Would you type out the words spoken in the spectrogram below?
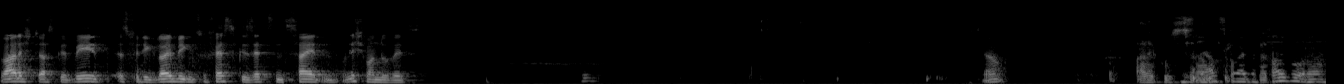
Wahrlich, das Gebet ist für die Gläubigen zu festgesetzten Zeiten und nicht wann du willst. Ja. Alaikum Ist das eine salam. Frage, oder?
